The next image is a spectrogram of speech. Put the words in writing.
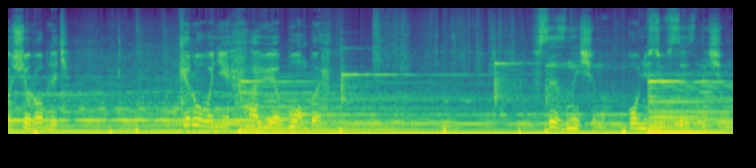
Ось що роблять керовані авіабомби. Все знищено, повністю все знищено.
